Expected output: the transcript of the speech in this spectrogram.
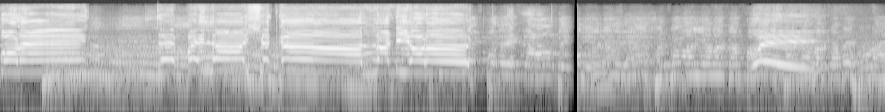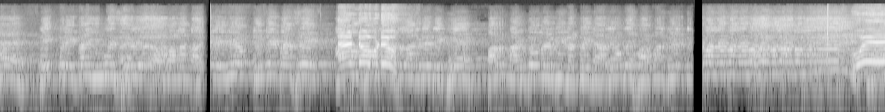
ਬੋਲਿੰਗ ਤੇ ਪਹਿਲਾ ਛੱਕਾ ਲਾਡੀ ਵਾਲਾ ਓਏ। ਕਰਦੇ ਹੋਣਾ ਹੈ ਦੇਖੇ ਪਰ ਨਗਦੋ ਨਗਦੀ ਦਿੱਤੇ ਜਾ ਰਹੇ ਉਹਦੇ ਹਰ ਵਾਰ ਜਿਹੜੇ ਓਏ।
